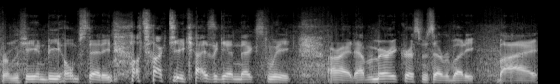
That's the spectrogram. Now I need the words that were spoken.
from P&B Homesteading. I'll talk to you guys again next week. All right. Have a Merry Christmas, everybody. Bye.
